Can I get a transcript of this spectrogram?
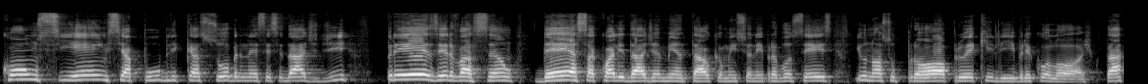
consciência pública sobre a necessidade de preservação dessa qualidade ambiental que eu mencionei para vocês e o nosso próprio equilíbrio ecológico, tá?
